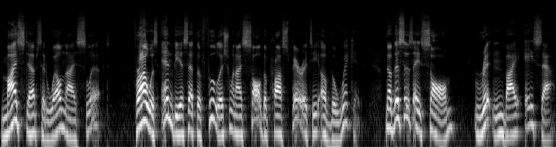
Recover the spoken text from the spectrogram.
My steps had well nigh slipped. For I was envious at the foolish when I saw the prosperity of the wicked. Now, this is a psalm written by Asaph.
